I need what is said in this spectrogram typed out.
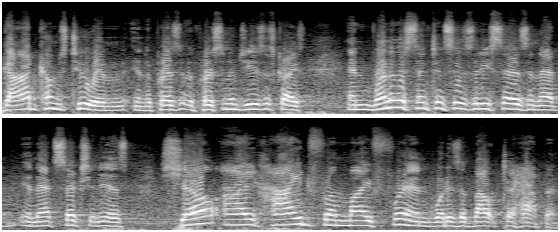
God comes to him in the, pres- the person of Jesus Christ. And one of the sentences that he says in that, in that section is, Shall I hide from my friend what is about to happen?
